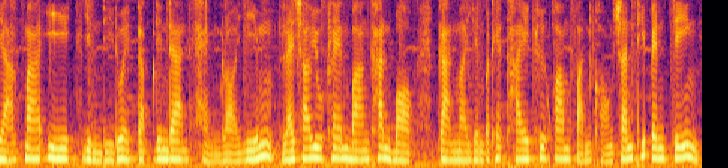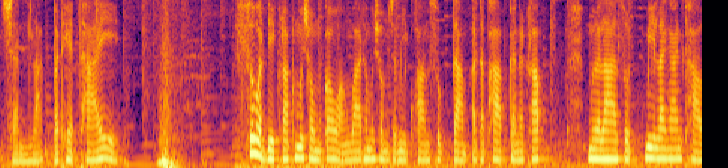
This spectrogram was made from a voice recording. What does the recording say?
อยากมาอีก ยินดีด้วยกับดินแดนแห่งรอยยิ้ม และชาวยูเครนบางท่านบอก การมาเยือนประเทศไทยคือความฝันของฉันที่เป็นจริง ฉันรักประเทศไทย สวัสดีครับท่านผู้ชมก็หวังว่าท่านผู้ชมจะมีความสุขตามอัตภาพกันนะครับ เมื่อล่าสุดมีรายงานข่าว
